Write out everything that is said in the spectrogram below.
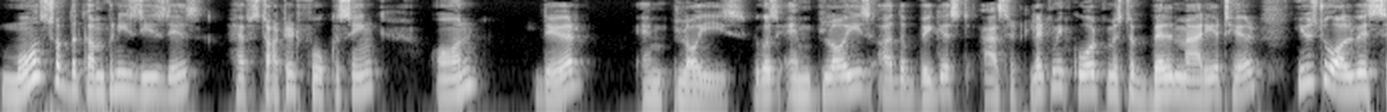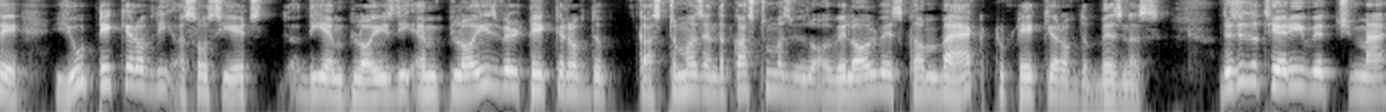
Most of the companies these days have started focusing on their employees because employees are the biggest asset. Let me quote Mr. Bill Marriott here. He used to always say, You take care of the associates, the employees, the employees will take care of the customers, and the customers will, will always come back to take care of the business. This is a theory which Ma-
